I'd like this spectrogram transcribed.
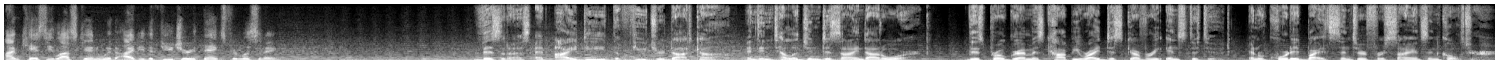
I'm Casey Luskin with ID the Future. Thanks for listening. Visit us at idthefuture.com and intelligentdesign.org. This program is copyright Discovery Institute and recorded by its Center for Science and Culture.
